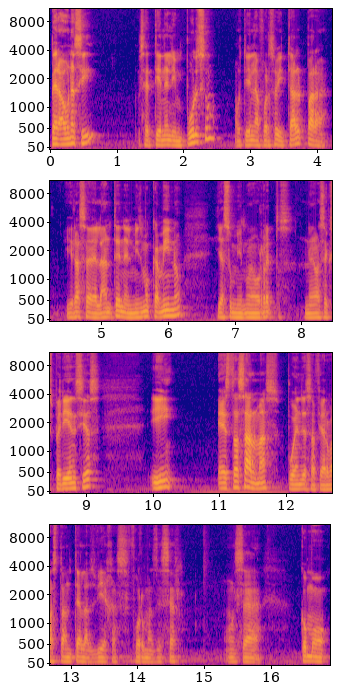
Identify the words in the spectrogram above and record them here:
pero aún así, se tiene el impulso o tiene la fuerza vital para ir hacia adelante en el mismo camino y asumir nuevos retos, nuevas experiencias y estas almas pueden desafiar bastante a las viejas formas de ser. O sea, como,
